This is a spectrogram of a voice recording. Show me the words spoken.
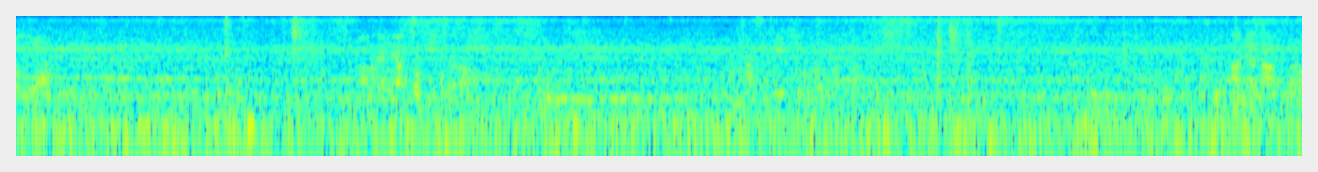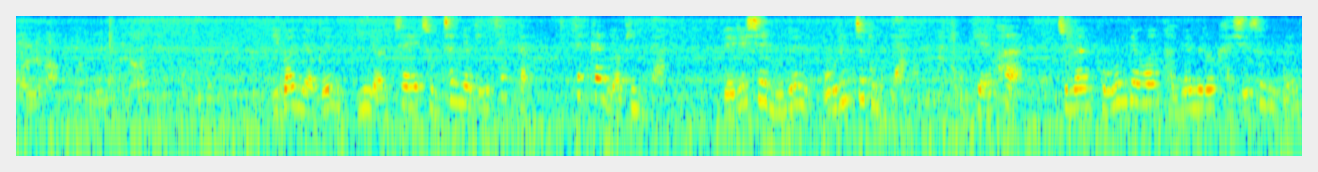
어디야? 아 그래 약속이 있어서 아니야 나 보러 가려나 이번 역은 이 열차의 종착역인 색간, 색간역입니다. 내리실 문은 오른쪽입니다. 개화, 중앙보훈병원 방면으로 가실 손님은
